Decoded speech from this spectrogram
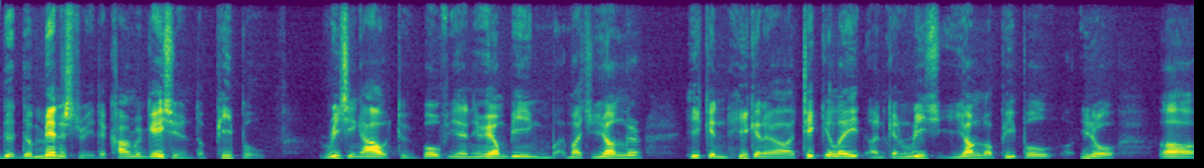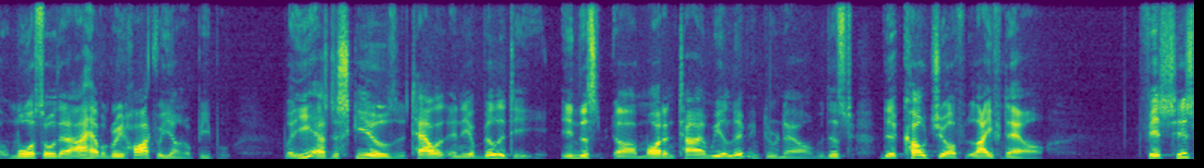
the, the ministry, the congregation, the people, reaching out to both and him being much younger, he can he can articulate and can reach younger people, you know, uh, more so than I have a great heart for younger people. But he has the skills, the talent, and the ability in this uh, modern time we are living through now, with this the culture of life now fits his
